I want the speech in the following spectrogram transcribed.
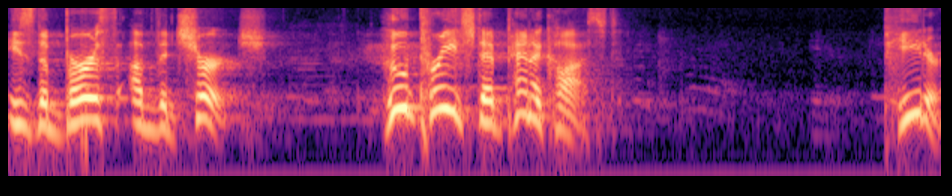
is the birth of the church. Who preached at Pentecost? Peter.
